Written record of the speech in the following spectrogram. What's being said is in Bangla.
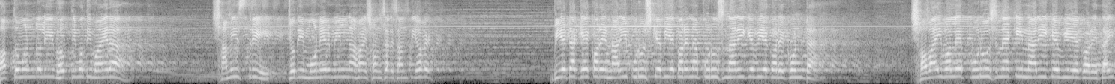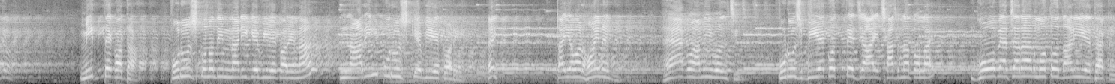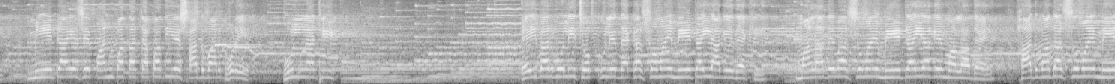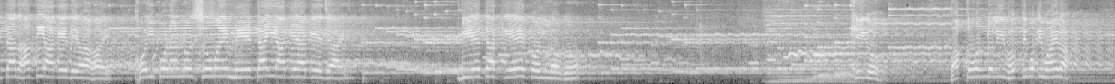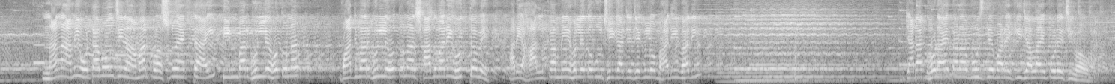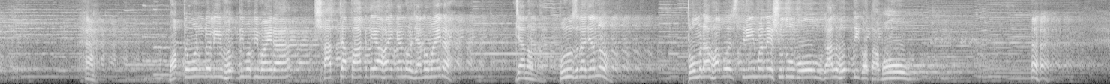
ভক্তমণ্ডলী, ভক্তিমতী মায়েরা, স্বামী, স্ত্রী, যদি মনের মিল না হয় সংসারে শান্তি হবে? বিয়েটা কে করে? নারী পুরুষকে বিয়ে করে না পুরুষ নারীকে বিয়ে করে? কোনটা? সবাই বলে পুরুষ নাকি নারীকে বিয়ে করে, তাই তো? মিথ্যে কথা। পুরুষ কোনোদিন নারীকে বিয়ে করে না, নারী পুরুষকে বিয়ে করে। তাই আবার হয় নাকি? হ্যাঁ গো আমি বলছি। পুরুষ বিয়ে করতে যায় ছাদনা তলায় গো বেচারার মতো দাঁড়িয়ে থাকে। মেয়েটা এসে পান পাতা চাপা দিয়ে সাতবার ঘোরে। ভুল না ঠিক? এইবার বলি চোখ খুলে দেখার সময় মেয়েটাই আগে দেখে। মালা দেওয়ার সময় মেয়েটাই আগে মালা দেয়। হাত বাঁধার সময় মেয়েটার হাতই আগে দেওয়া হয়। খই পড়ানোর সময় মেয়েটাই আগে আগে যায়। বিয়েটা কে করল গো? কি গো? ভক্তমণ্ডলী, ভক্তিমতী মায়েরা। না না, আমি ওটা বলছি না, আমার প্রশ্ন একটাই, তিনবার ঘুরলে হতো না, পাঁচবার ঘুরলে হতো না, সাতবারই ঘুরতে হবে। আরে হালকা মেয়ে হলে তবু ঠিক আছে, যেগুলো ভারী ভারী। যারা ঘোড়ায় তারা বুঝতে পারে কি জ্বালায় পড়েছি বাবা। হ্যাঁ। ভক্তমণ্ডলী, ভক্তিমতী মায়েরা, সাতটা পাক দেয়া হয় কেন জানো মায়েরা? জানো না। পুরুষরা জানো? তোমরা ভাবো স্ত্রী মানে শুধু বউ, গাল ভর্তি কথা, বউ।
